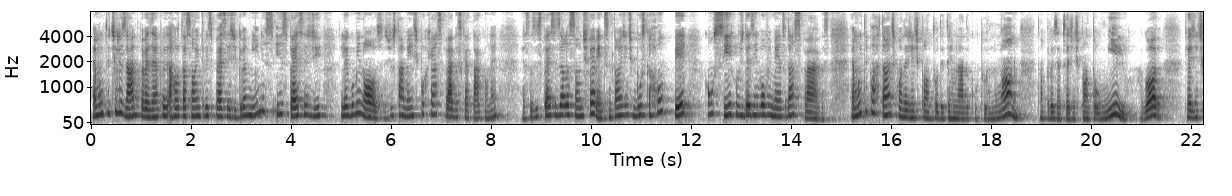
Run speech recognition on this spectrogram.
É muito utilizado, por exemplo, a rotação entre espécies de gramíneas e espécies de leguminosas, justamente porque as pragas que atacam, né, essas espécies elas são diferentes. Então a gente busca romper com o ciclo de desenvolvimento das pragas. É muito importante quando a gente plantou determinada cultura num ano, então, por exemplo, se a gente plantou milho agora, que a gente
